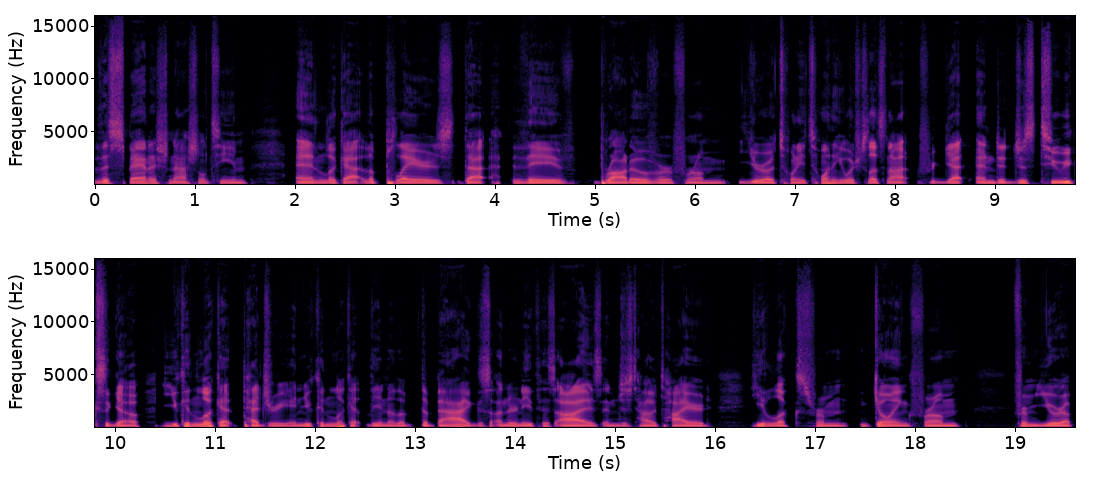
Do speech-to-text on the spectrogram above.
the Spanish national team and look at the players that they've brought over from Euro 2020, which let's not forget ended just two weeks ago. You can look at Pedri and you can look at you know the, the bags underneath his eyes and just how tired he looks from going from from Europe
